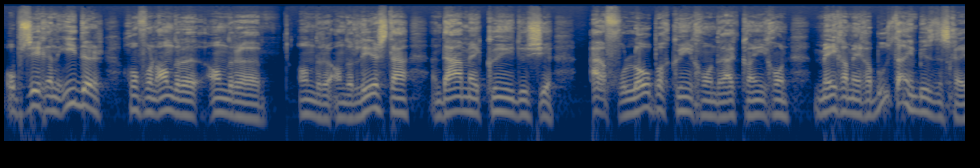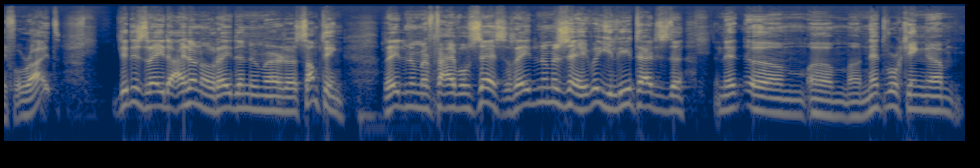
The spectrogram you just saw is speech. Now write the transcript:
op zich en ieder gewoon voor een andere, andere, andere, andere leer staan. En daarmee kun je dus je, uh, voorlopig kun je gewoon eruit, kan je gewoon mega, mega boost aan je business geven, alright? Dit is reden, I don't know, reden nummer uh, something. Reden nummer 5 of 6. Reden nummer 7. Je leert tijdens de net, um, um, networking um,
